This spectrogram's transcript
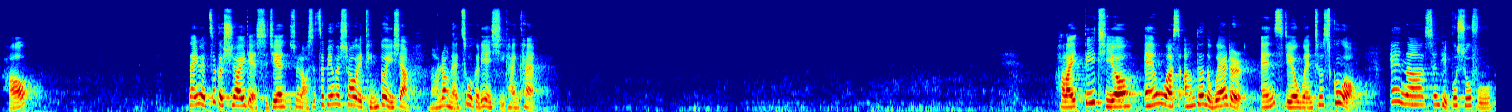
好，那因为这个需要一点时间，所以老师这边会稍微停顿一下，然后让来做个练习看看。好，来第一题哦。Anne was under the weather and still went to school. Anne 呢身体不舒服，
